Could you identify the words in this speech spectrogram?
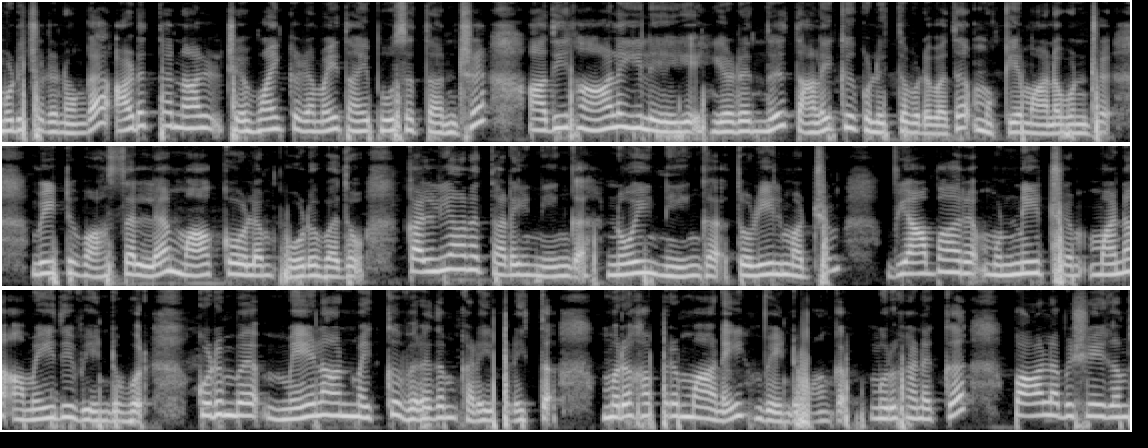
முடிச்சுடணுங்க. அடுத்த நாள் செவ்வாய்க்கிழமை தாய்ப்பூசத்தன்று அதிகாலையிலேயே எழுந்து தலைக்கு குளித்து விடுவது முக்கியமான ஒன்று. வீட்டு வாசலில் மாக்கோலம் போடுவதும் கல்யாண தடை நீங்க நோய் நீங்க தொழில் மற்றும் வியாபார முன்னேற்றம் மன அமைதி வேண்டுவோர். குடும்ப மேலாண்மைக்கு விரதம் கடைபிடித்து முருகப்பெருமானை வேண்டுவாங்க. முருகனுக்கு பால் அபிஷேகம்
